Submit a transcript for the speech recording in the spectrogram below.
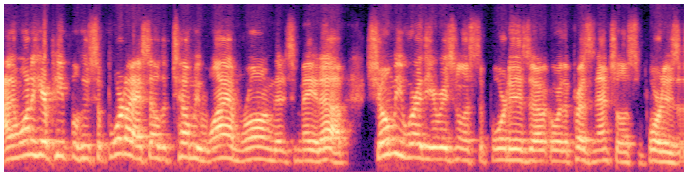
I, I want to hear people who support ISL to tell me why I'm wrong that it's made up. Show me where the originalist support is or, or the presidentialist support is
